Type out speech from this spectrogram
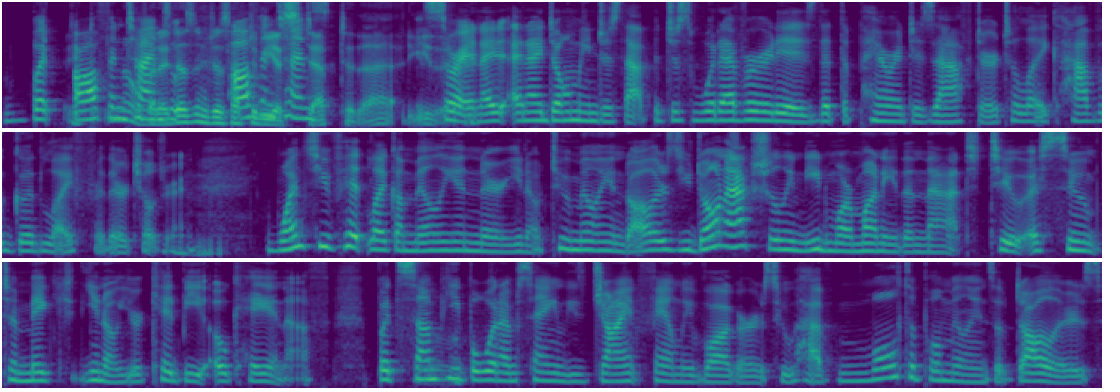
But no, oftentimes, but it doesn't just have to be a step to that either. Sorry, and I and I don't mean just that, but just whatever it is that the parent is after to like have a good life for their children. Mm-hmm. Once you've hit like a million or you know two million dollars, you don't actually need more money than that to assume to make you know your kid be okay enough. But some people, what I'm saying, these giant family vloggers who have multiple millions of dollars,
